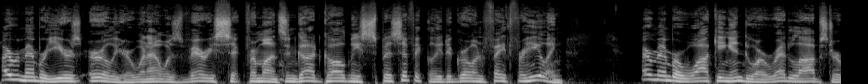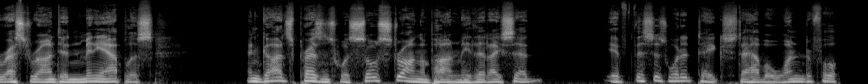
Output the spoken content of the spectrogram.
I remember years earlier when I was very sick for months, and God called me specifically to grow in faith for healing. I remember walking into a Red Lobster restaurant in Minneapolis, and God's presence was so strong upon me that I said, If this is what it takes to have a wonderful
